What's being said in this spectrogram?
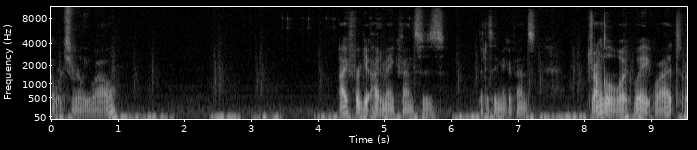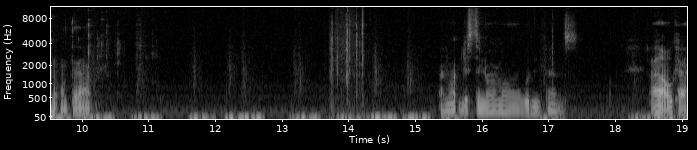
It works really well. I forget how to make fences. That is how you make a fence. Jungle wood. Wait, what? I don't want that. I want just a normal wooden fence. Ah, okay.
